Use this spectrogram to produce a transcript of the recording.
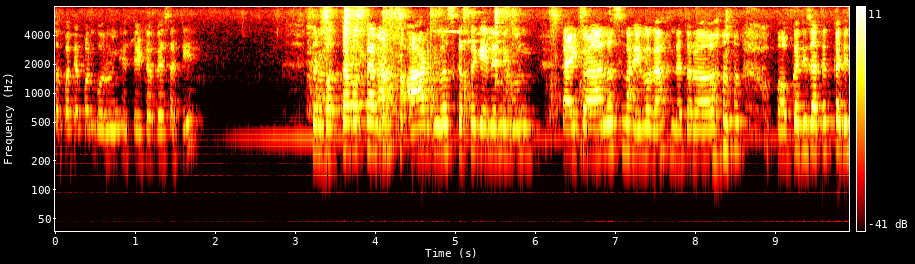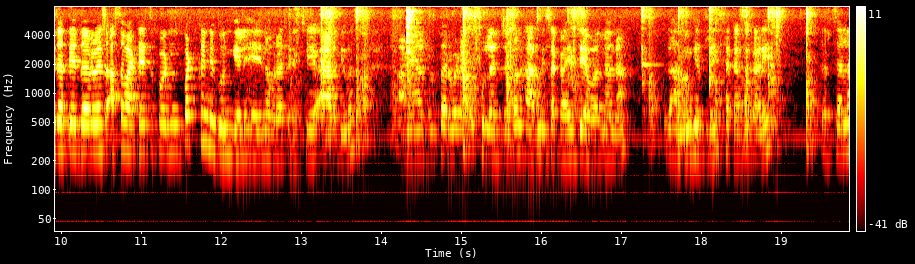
चपात्या पण बनवून घेते डब्यासाठी. तर बघता बघता ना आठ दिवस कसं गेले निघून काही कळालंच नाही बघा. नाहीतर कधी जातात कधी जाते दरवेळेस असं वाटायचं पण पटकन निघून गेले हे नवरात्रीचे आठ दिवस. आणि आज तरवड्याच्या फुलांचे पण हार मी सकाळी देवाला ना घालून घेतले सकाळ सकाळी. तर चला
